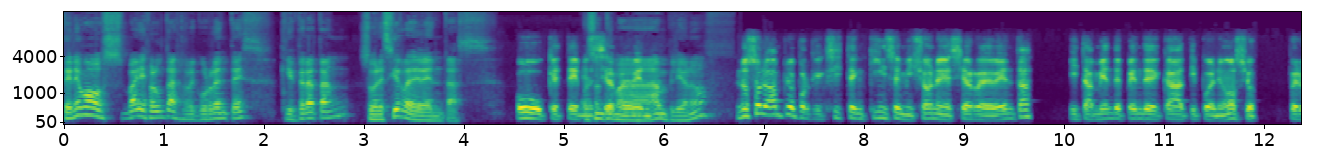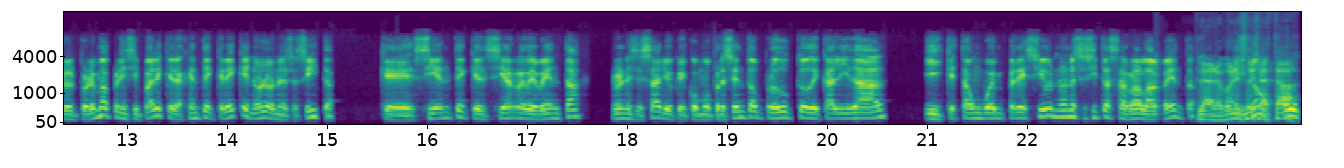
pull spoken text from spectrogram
Tenemos varias preguntas recurrentes que tratan sobre cierre de ventas. Uh, qué tema. Es un tema amplio, ¿no? No solo amplio porque existen 15 millones de cierre de ventas y también depende de cada tipo de negocio pero el problema principal es que la gente cree que no lo necesita, que siente que el cierre de venta no es necesario, que como presenta un producto de calidad y que está a un buen precio, no necesita cerrar la venta. Claro, con eso ya está.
